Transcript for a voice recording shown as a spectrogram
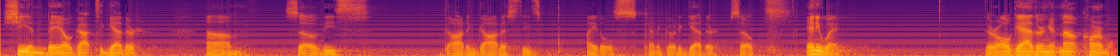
she and Baal got together. Um, so these god and goddess, these idols kind of go together. So anyway, they're all gathering at Mount Carmel.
